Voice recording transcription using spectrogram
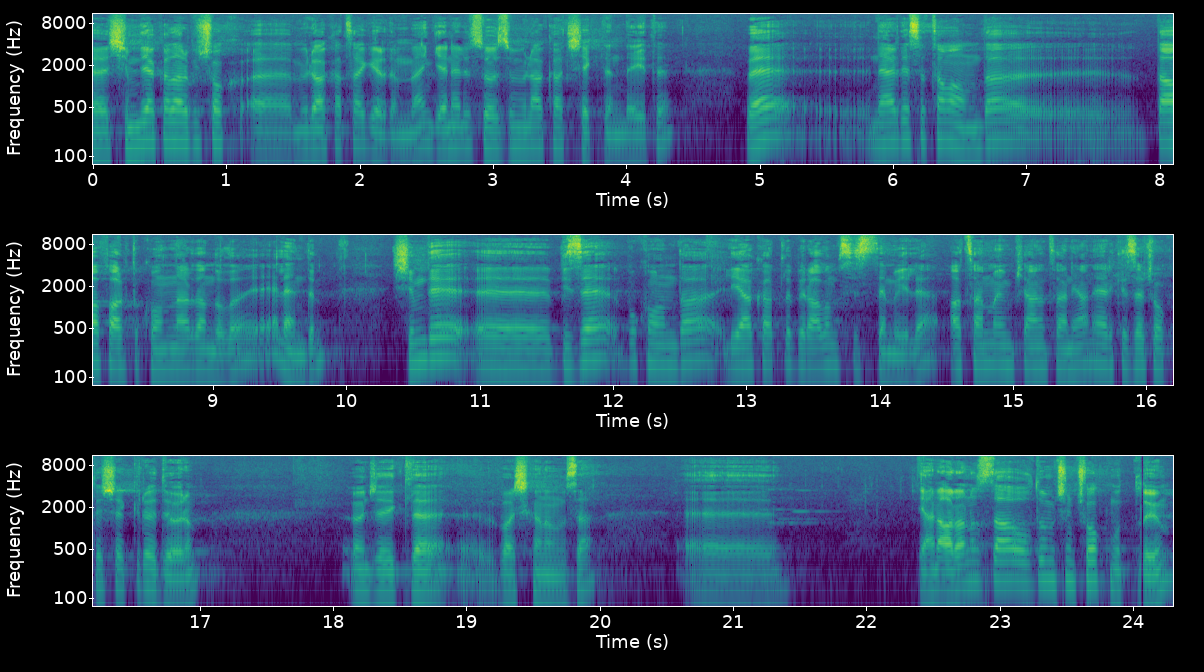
Ee, Şimdiye kadar birçok e, mülakata girdim ben. Geneli sözlü mülakat şeklindeydi. Ve e, neredeyse tamamında e, daha farklı konulardan dolayı elendim. Şimdi e, bize bu konuda liyakatlı bir alım sistemiyle atanma imkanı tanıyan herkese çok teşekkür ediyorum. Öncelikle başkanımıza. Yani aranızda olduğum için çok mutluyum.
